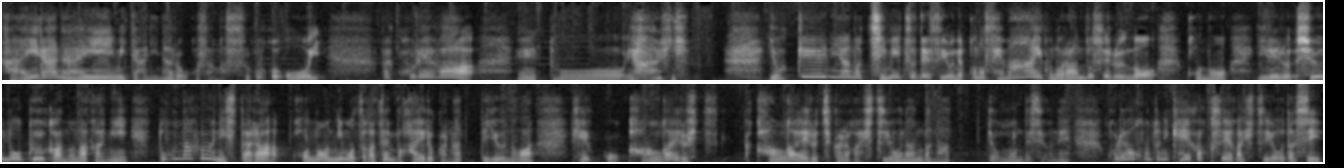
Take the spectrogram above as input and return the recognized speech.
入らないみたいになるお子さんがすごく多い。ぱりこれは、えっ、ー、と、やはり 余計にあの緻密ですよね。この狭いこのランドセルのこの入れる収納空間の中にどんな風にしたらこの荷物が全部入るかなっていうのは結構考える考える力が必要なんだなって思うんですよね。これは本当に計画性が必要だし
